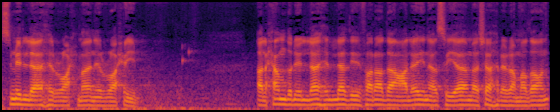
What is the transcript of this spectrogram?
بسم الله الرحمن الرحيم. الحمد لله الذي فرض علينا صيام شهر رمضان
